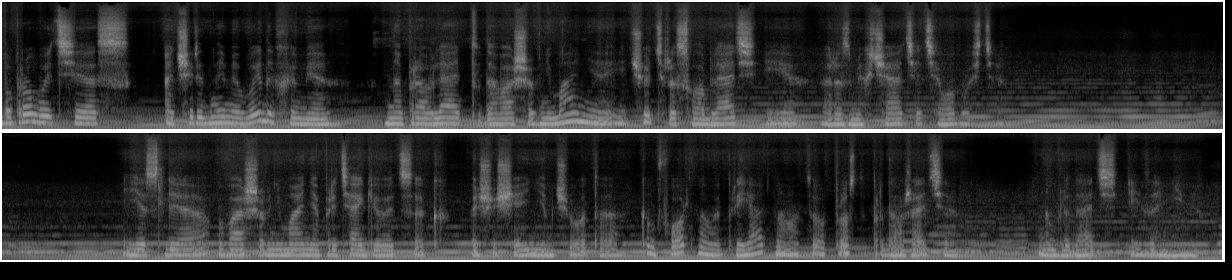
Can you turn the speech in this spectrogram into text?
Попробуйте с очередными выдохами направлять туда ваше внимание и чуть расслаблять и размягчать эти области. Если ваше внимание притягивается к ощущениям чего-то комфортного и приятного, то просто продолжайте наблюдать и за ними.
